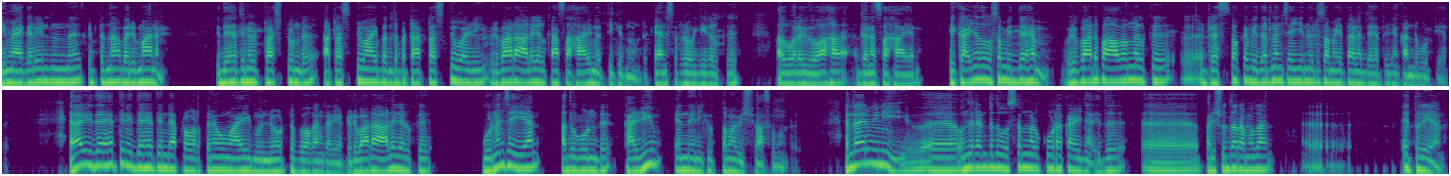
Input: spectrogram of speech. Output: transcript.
ഈ മേഖലയിൽ നിന്ന് കിട്ടുന്ന വരുമാനം ഇദ്ദേഹത്തിന് ഒരു ട്രസ്റ്റ് ഉണ്ട്. ആ ട്രസ്റ്റുമായി ബന്ധപ്പെട്ട ആ ട്രസ്റ്റ് വഴി ഒരുപാട് ആളുകൾക്ക് ആ സഹായം എത്തിക്കുന്നുണ്ട്. ക്യാൻസർ രോഗികൾക്ക് അതുപോലെ വിവാഹ ധനസഹായം ഈ കഴിഞ്ഞ ദിവസം ഇദ്ദേഹം ഒരുപാട് പാവങ്ങൾക്ക് ഡ്രസ്സൊക്കെ വിതരണം ചെയ്യുന്ന ഒരു സമയത്താണ് ഇദ്ദേഹത്തെ ഞാൻ കണ്ടുമുട്ടിയത്. എന്നാലും ഇദ്ദേഹത്തിന് ഇദ്ദേഹത്തിന്റെ ആ പ്രവർത്തനവുമായി മുന്നോട്ട് പോകാൻ കഴിയട്ടെ. ഒരുപാട് ആളുകൾക്ക് ഗുണം ചെയ്യാൻ അതുകൊണ്ട് കഴിയും എന്ന് എനിക്ക് ഉത്തമ വിശ്വാസമുണ്ട്. എന്തായാലും ഇനി ഒന്ന് രണ്ട് ദിവസങ്ങൾ കൂടെ കഴിഞ്ഞാൽ ഇത് പരിശുദ്ധ റമദാൻ എത്തുകയാണ്.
